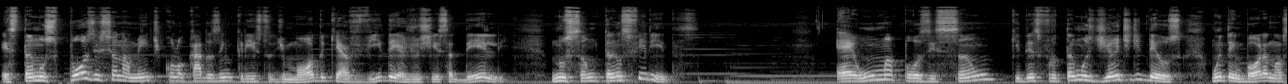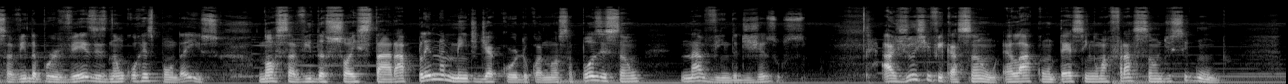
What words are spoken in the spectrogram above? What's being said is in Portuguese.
Estamos posicionalmente colocados em Cristo, de modo que a vida e a justiça dele nos são transferidas é uma posição que desfrutamos diante de Deus, muito embora nossa vida por vezes não corresponda a isso. Nossa vida só estará plenamente de acordo com a nossa posição na vinda de Jesus. A justificação, ela acontece em uma fração de segundo,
